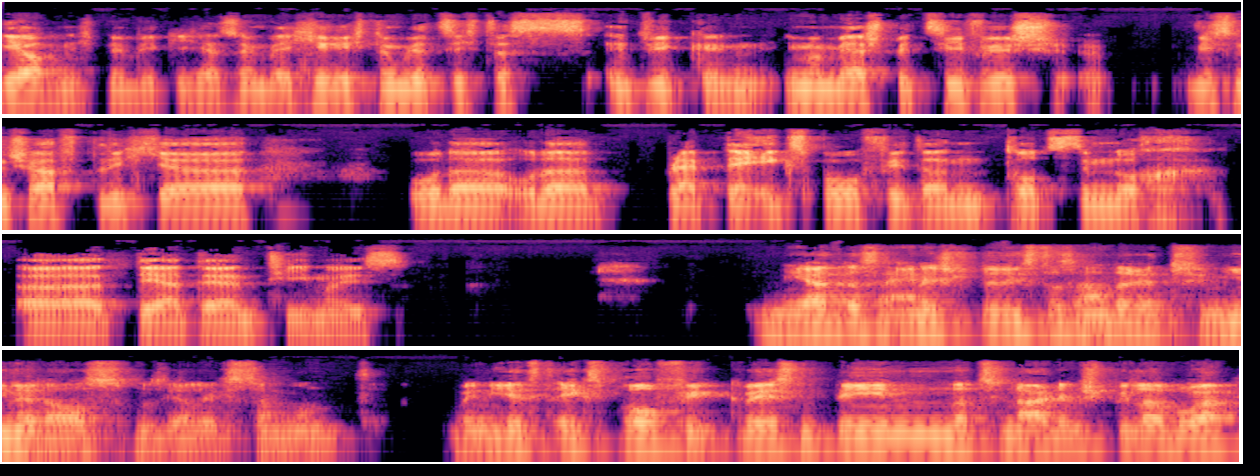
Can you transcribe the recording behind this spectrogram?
eh auch nicht mehr wirklich. Also in welche Richtung wird sich das entwickeln? Immer mehr spezifisch, wissenschaftlicher oder, oder bleibt der Ex-Profi dann trotzdem noch äh, der, der ein Thema ist? Ja, das eine schließt das andere jetzt für mich nicht aus, muss ich ehrlich sagen. Und wenn ich jetzt Ex-Profi gewesen bin, Nationalteamspieler war,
